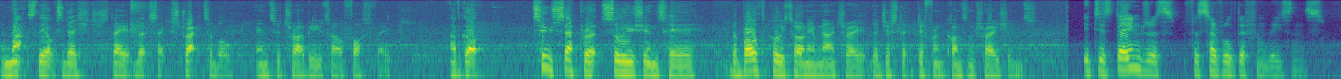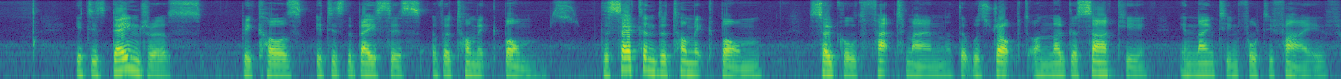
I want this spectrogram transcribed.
and that's the oxidation state that's extractable into tributyl phosphate. I've got two separate solutions here. They're both plutonium nitrate, they're just at different concentrations. It is dangerous for several different reasons. It is dangerous because it is the basis of atomic bombs. The second atomic bomb, so-called Fat Man, that was dropped on Nagasaki in 1945,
